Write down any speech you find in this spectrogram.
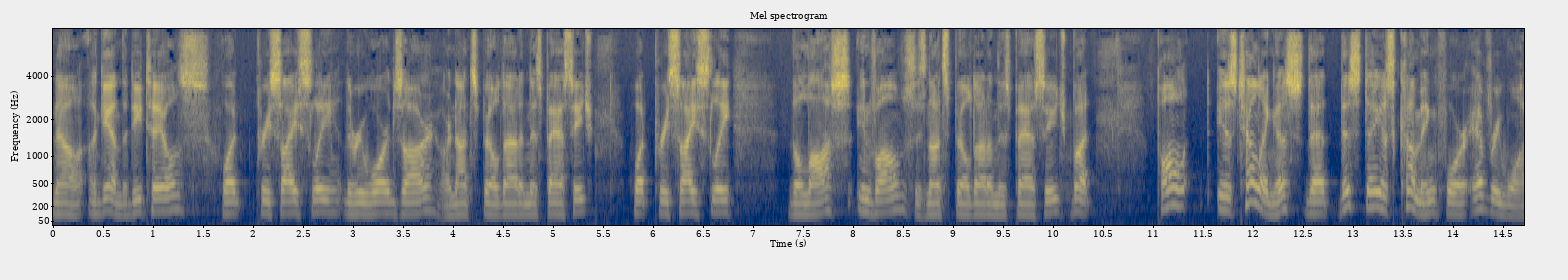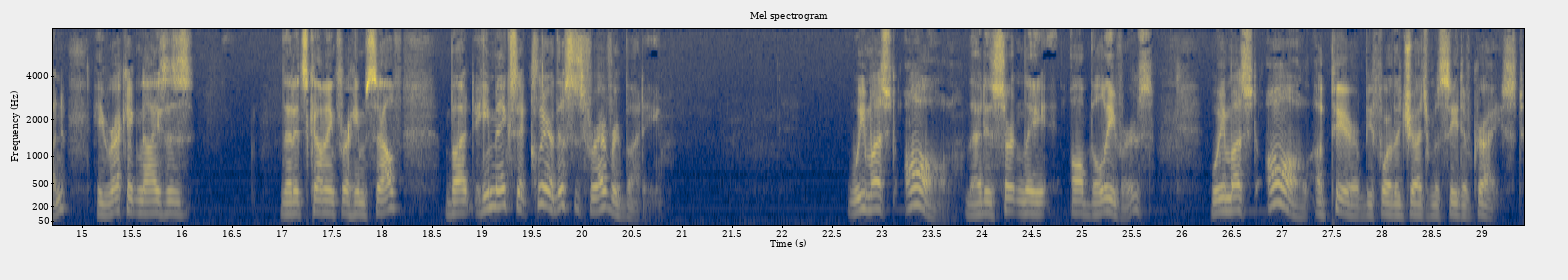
Now, again, the details, what precisely the rewards are, are not spelled out in this passage. What precisely the loss involves is not spelled out in this passage. But Paul is telling us that this day is coming for everyone. He recognizes that it's coming for himself, but he makes it clear this is for everybody. We must all, that is certainly all believers, we must all appear before the judgment seat of Christ.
